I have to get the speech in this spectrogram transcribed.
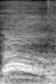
Oh.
